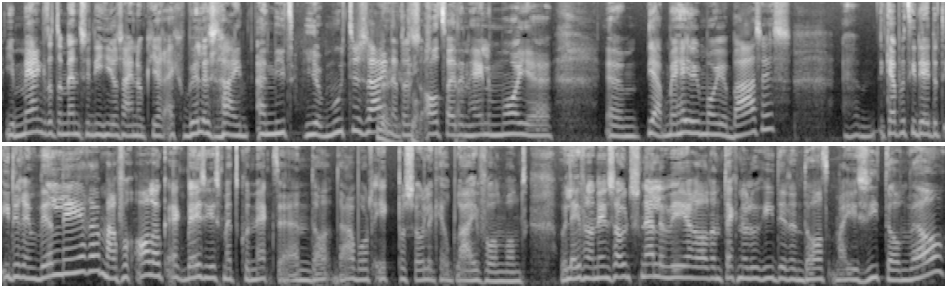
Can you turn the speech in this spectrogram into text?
Je merkt dat de mensen die hier zijn ook hier echt willen zijn en niet hier moeten zijn. Nee, dat klopt. is altijd ja. een hele mooie, um, ja, een hele mooie basis. Um, ik heb het idee dat iedereen wil leren, maar vooral ook echt bezig is met connecten. En da daar word ik persoonlijk heel blij van. Want we leven dan in zo'n snelle wereld en technologie, dit en dat. Maar je ziet dan wel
